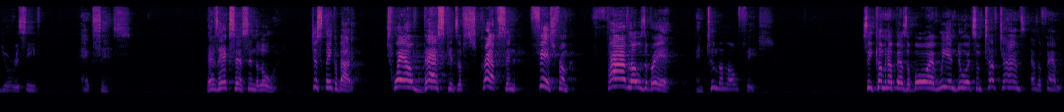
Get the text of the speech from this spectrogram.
you'll receive excess. There's excess in the Lord. Just think about it 12 baskets of scraps and fish from five loaves of bread and two little old fish. See, coming up as a boy, we endured some tough times as a family.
